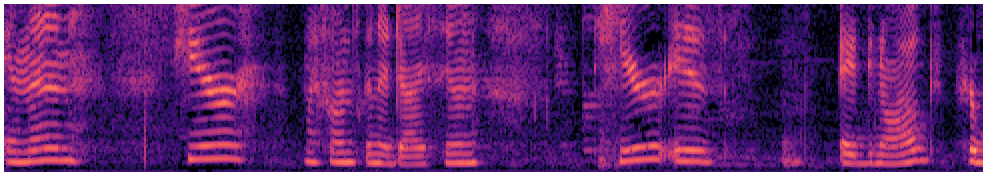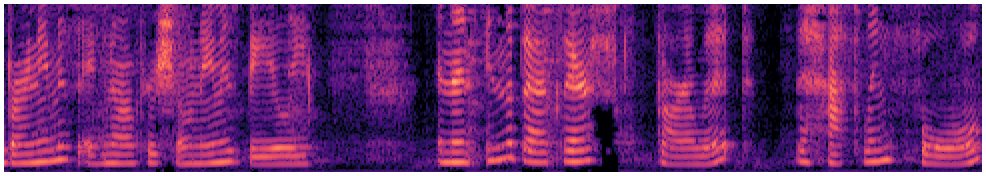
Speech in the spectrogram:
And then here, my phone's gonna die soon. Here is Eggnog. Her barn name is Eggnog. Her show name is Bailey. And then in the back there, Scarlet. the Haflinger foal.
